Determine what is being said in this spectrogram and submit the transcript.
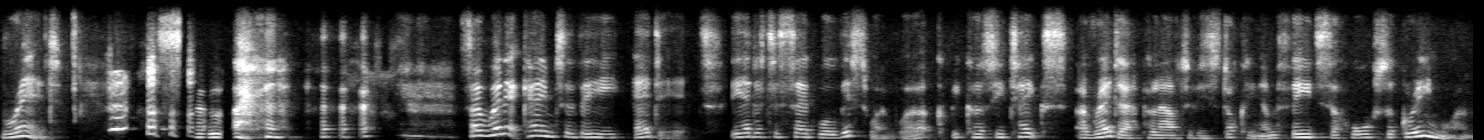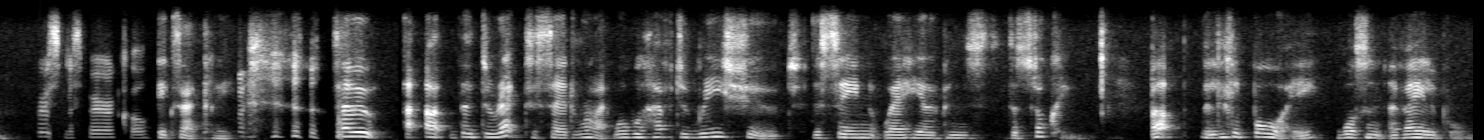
red. so, so when it came to the edit, the editor said, Well, this won't work because he takes a red apple out of his stocking and feeds the horse a green one. Christmas miracle. Exactly. so uh, uh, the director said, Right, well, we'll have to reshoot the scene where he opens the stocking but the little boy wasn't available.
